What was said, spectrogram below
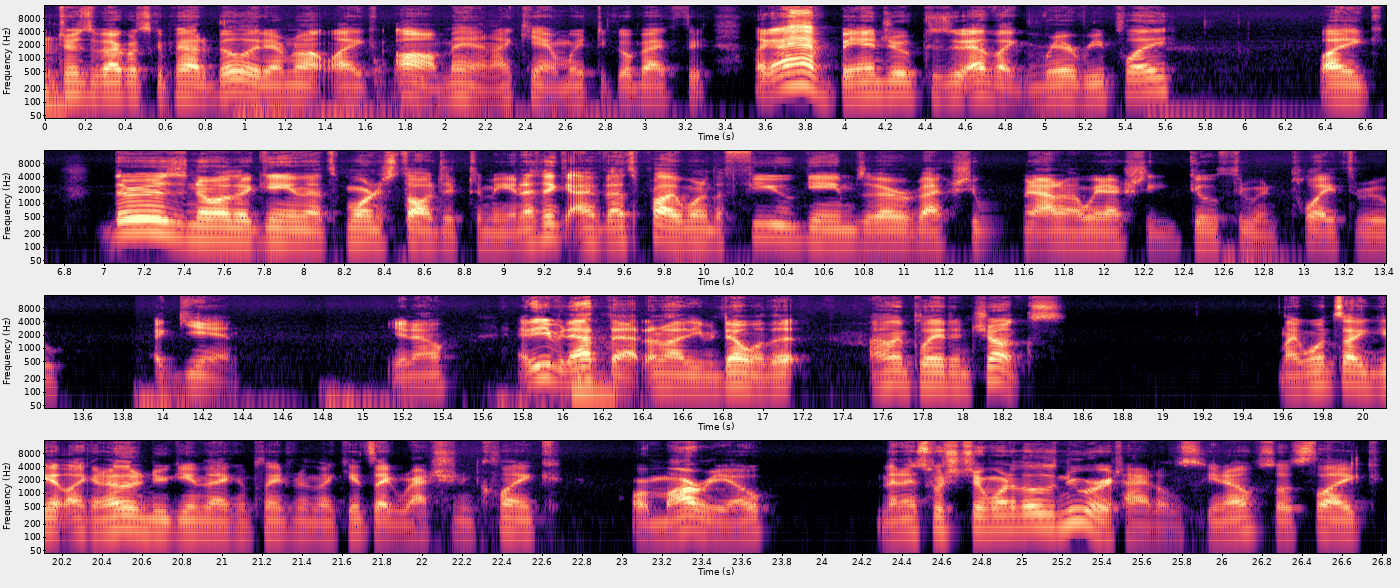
In Hmm. terms of backwards compatibility, I'm not like, oh man, I can't wait to go back through. Like I have Banjo because I have like Rare Replay, like there is no other game that's more nostalgic to me, and I think I, that's probably one of the few games I've ever actually went out of my way to actually go through and play through again. You know, and even at that, I'm not even done with it. I only play it in chunks. Like once I get like another new game that I can play from my kids, like Ratchet and Clank or Mario, then I switch to one of those newer titles. You know, so it's like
